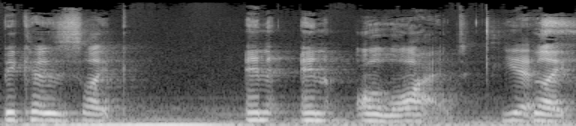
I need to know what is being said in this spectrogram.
because like, in in a lot, yes like,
